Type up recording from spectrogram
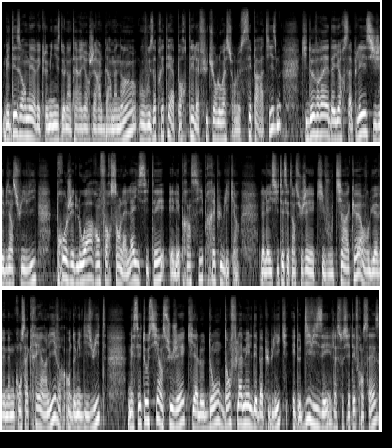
Mais désormais, avec le ministre de l'Intérieur Gérald Darmanin, vous vous apprêtez à porter la future loi sur le séparatisme, qui devrait d'ailleurs s'appeler, si j'ai bien suivi, projet de loi renforçant la laïcité et les principes républicains. La laïcité, c'est un sujet qui vous tient à cœur. Vous lui avez même consacré un livre en 2018. Mais c'est aussi un sujet qui a le don d'enflammer le débat public et de diviser la société française.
